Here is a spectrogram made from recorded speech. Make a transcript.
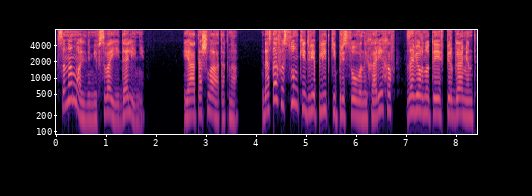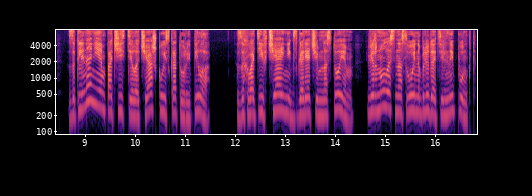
с аномальными в своей долине. Я отошла от окна. Достав из сумки две плитки прессованных орехов, завернутые в пергамент, Заклинанием почистила чашку, из которой пила. Захватив чайник с горячим настоем, вернулась на свой наблюдательный пункт.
